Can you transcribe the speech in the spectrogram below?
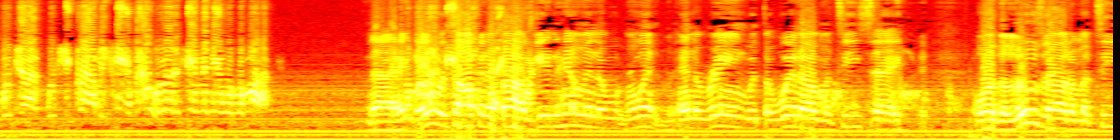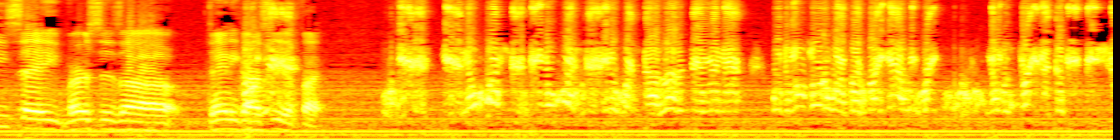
which I, which he probably can. But I would love to see him in there with Lamont. Now they, they were talking about getting him in the in the ring with the winner of Matthysse, or the loser of the Matthysse versus uh, Danny Garcia fight. Yeah, yeah, no question. Ain't no question. Ain't no question. I love to see him in there with the loser of the winner, but right now he ranked number three in the WBC.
